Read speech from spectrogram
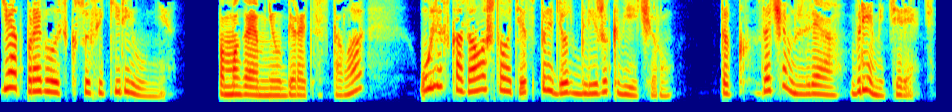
я отправилась к Софье Кирилловне. Помогая мне убирать со стола, Уля сказала, что отец придет ближе к вечеру. Так зачем зря время терять?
